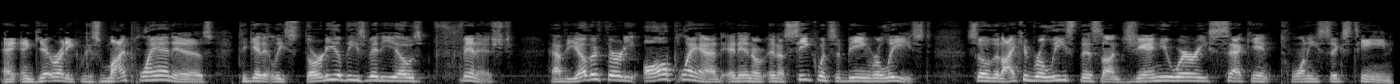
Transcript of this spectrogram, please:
And, and get ready because my plan is to get at least 30 of these videos finished, have the other 30 all planned and in a, in a sequence of being released so that I can release this on January 2nd, 2016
